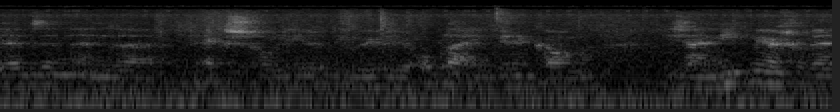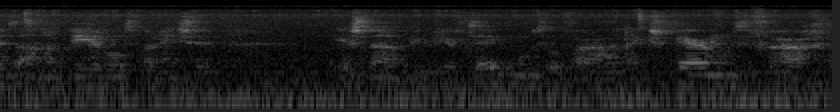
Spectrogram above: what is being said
Studenten en de ex-scholieren die bij jullie opleiding binnenkomen, die zijn niet meer gewend aan een wereld waarin ze eerst naar een bibliotheek moeten of aan een expert moeten vragen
